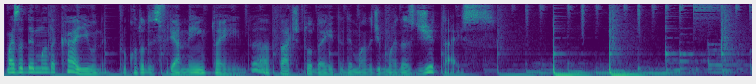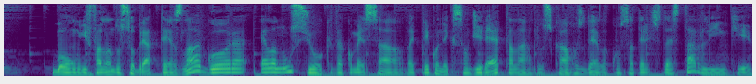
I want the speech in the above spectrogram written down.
mas a demanda caiu, né? Por conta do esfriamento aí, da parte toda aí da demanda de moedas digitais. Bom, e falando sobre a Tesla agora, ela anunciou que vai começar, vai ter conexão direta lá dos carros dela com satélites da Starlink.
